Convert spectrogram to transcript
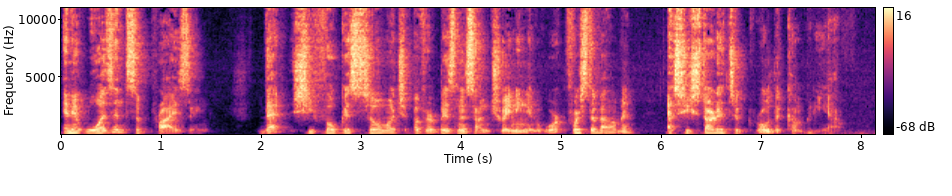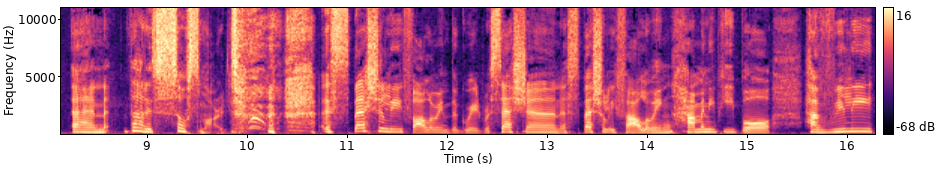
And it wasn't surprising that she focused so much of her business on training and workforce development as she started to grow the company out. And that is so smart, especially following the Great Recession, especially following how many people have really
